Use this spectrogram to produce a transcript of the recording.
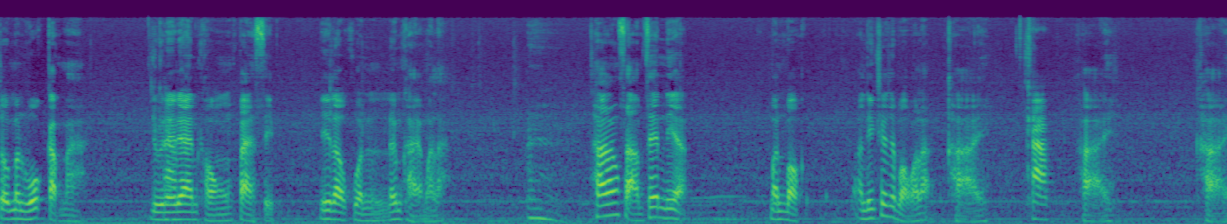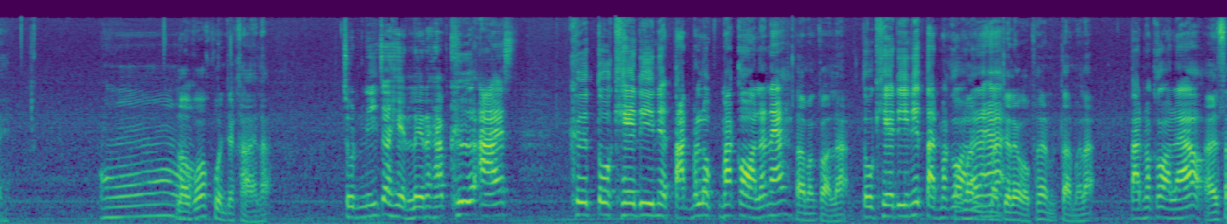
จนมันวกกลับมา อยู่ในแดนของ 80 นี่เราควรเริ่มขายออกมาละอืมถ้าทั้งสามเส้นเนี่ย มันบอกอันนี้ก็จะบอกว่าละขายครับขาย ขายอ๋อเราก็ควรจะขายละ จุดนี้จะเห็นเลยนะครับ คือ RS คือตัว KD เนี่ยตัดมาลงมาก่อนแล้วนะตามมาก่อนละตัว KD นี่ตัดมาก่อนมัแล้วนะมัฮะจะเร็วกว่าเพื่อนมันตัดมาละตัดมาก่อนแล้วไอซ์ไซ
